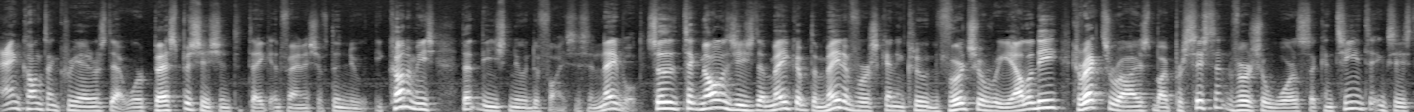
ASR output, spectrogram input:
and content creators that were best positioned to take advantage of the new economies that these new devices enabled. So the technologies that make up the metaverse can include virtual reality, characterized by persistent virtual worlds that continue to exist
